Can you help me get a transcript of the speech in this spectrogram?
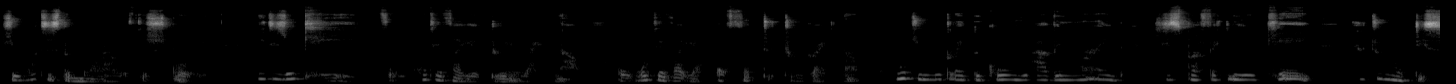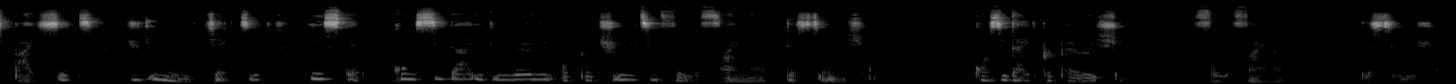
So, what is the moral of the story? It is okay for whatever you're doing right now, or whatever you're offered to do right now, not to look like the goal you have in mind. It is perfectly okay. You do not despise it. You do not reject it. Instead, consider it learning opportunity for your final destination. Consider it preparation for your final destination.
